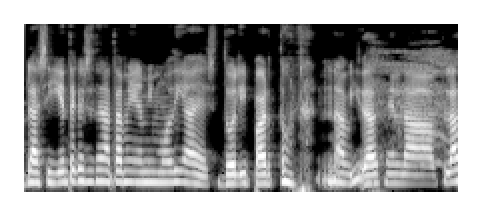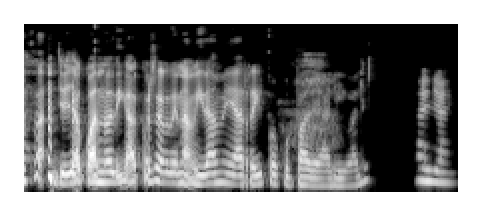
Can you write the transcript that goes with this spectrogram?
La siguiente que se estrena también el mismo día es Dolly Parton, Navidad en la plaza. Yo ya cuando diga cosas de Navidad me voy a reír por culpa de Ali, ¿vale? Ay, ay.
